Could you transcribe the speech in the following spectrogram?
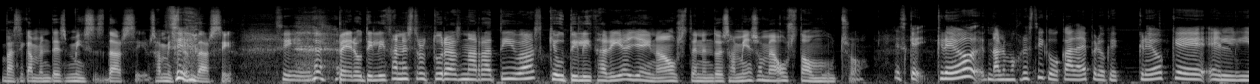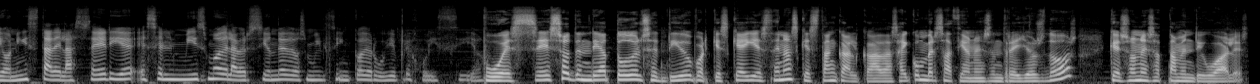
básicamente es Miss Darcy, o sea, Mr. Sí. Darcy. Sí. Pero utilizan estructuras narrativas que utilizaría Jane Austen, entonces a mí eso me ha gustado mucho. Es que creo, a lo mejor estoy equivocada, ¿eh? pero que creo que el guionista de la serie es el mismo de la versión de 2005 de Orgullo y Prejuicio. Pues eso tendría todo el sentido porque es que hay escenas que están calcadas, hay conversaciones entre ellos dos que son exactamente iguales.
